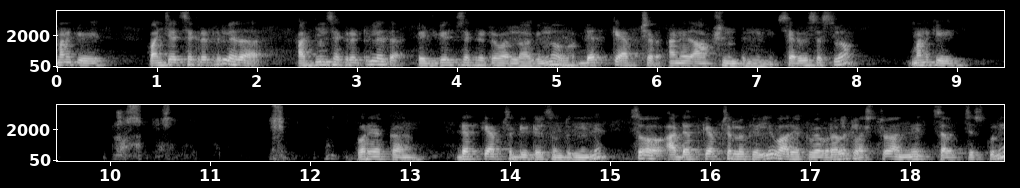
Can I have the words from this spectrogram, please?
మనకి పంచాయత్ సెక్రటరీ లేదా అడ్మిన్ సెక్రటరీ లేదా ఎడ్యుకేషన్ సెక్రటరీ వారి లాగిన్లో డెత్ క్యాప్చర్ అనే ఆప్షన్ ఉంటుందండి. సర్వీసెస్లో మనకి వారి యొక్క డెత్ క్యాప్చర్ డీటెయిల్స్ ఉంటుందండి. సో ఆ డెత్ క్యాప్చర్లోకి వెళ్ళి వారి యొక్క వివరాలు క్లస్టర్ అన్ని సెలెక్ట్ చేసుకుని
